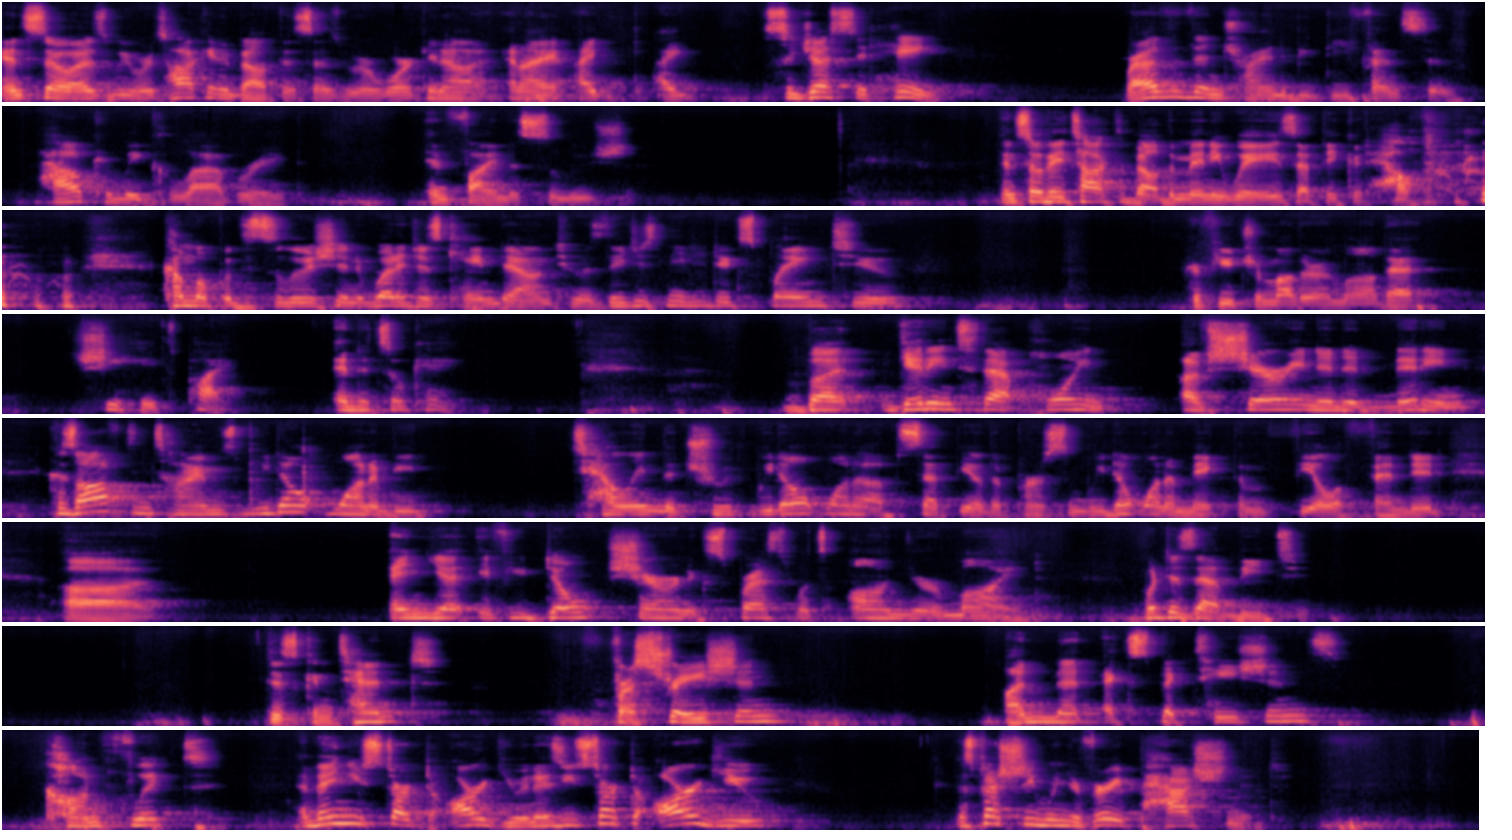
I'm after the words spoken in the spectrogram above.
And so, as we were talking about this, as we were working out, and I, I, I suggested, hey, rather than trying to be defensive, how can we collaborate and find a solution? And so they talked about the many ways that they could help come up with a solution. And what it just came down to is they just needed to explain to her future mother in law that she hates pie, and it's okay. But getting to that point of sharing and admitting, because oftentimes we don't want to be telling the truth. We don't want to upset the other person. We don't want to make them feel offended. Uh, and yet, if you don't share and express what's on your mind, what does that lead to? Discontent, frustration, unmet expectations, conflict. And then you start to argue. And as you start to argue, especially when you're very passionate,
